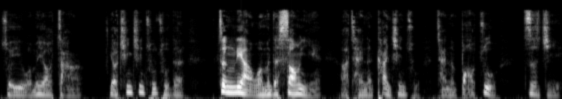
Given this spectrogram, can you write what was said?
所以我们要长，要清清楚楚的。睁亮我们的双眼啊，才能看清楚，才能保住自己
